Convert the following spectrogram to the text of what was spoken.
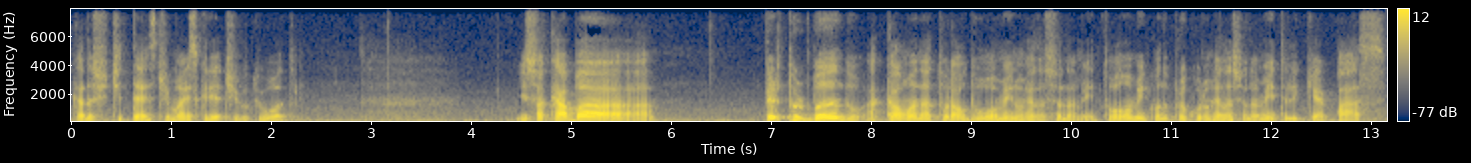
Cada cheat test mais criativo que o outro isso acaba perturbando a calma natural do homem no relacionamento. O homem, quando procura um relacionamento, ele quer paz,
